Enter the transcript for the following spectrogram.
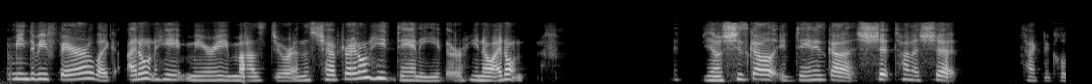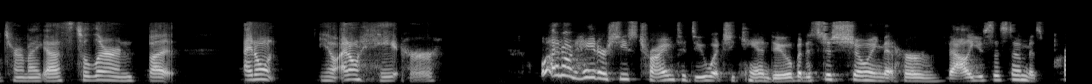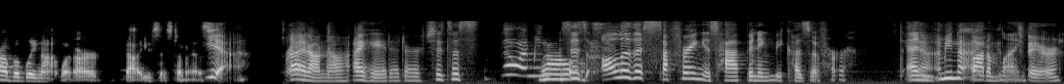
I mean, to be fair, like, I don't hate Mirri Maz Duur in this chapter. I don't hate Danny either. You know, I don't, you know, she's got, a, Danny's got a shit ton of shit, technical term, I guess, to learn, but I don't, you know, I don't hate her. Well, I don't hate her. She's trying to do what she can do, but it's just showing that her value system is probably not what our value system is. Yeah. I don't know. I hated her. She's just. No, I mean, Well, This is all of this suffering is happening because of her. And yeah, I mean, I- bottom it's line, fair.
